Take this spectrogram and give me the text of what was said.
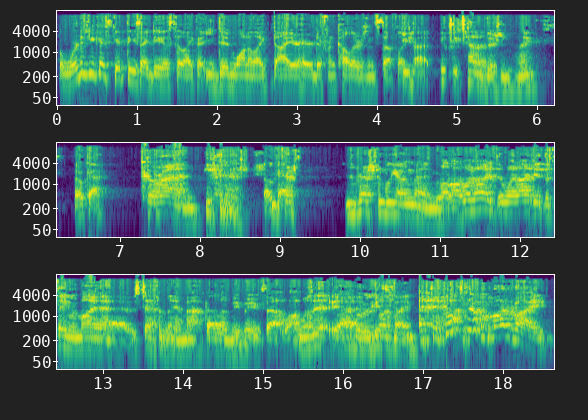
where did you guys get these ideas to like that you did want to like dye your hair different colors and stuff like that? Music television, I think. Okay. Kerrang. Okay. Impress- impressionable young men. Well, there. when I when I did the thing with my hair, it was definitely a Matt Bellamy move. That one was it? Yeah, I it was Mudvayne. it was not Mudvayne.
